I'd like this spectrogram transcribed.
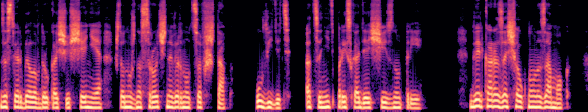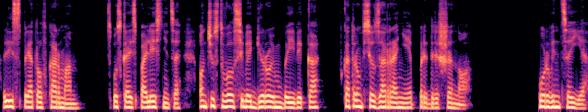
Засвербело вдруг ощущение, что нужно срочно вернуться в штаб, увидеть, оценить происходящее изнутри. Дверь Кара защелкнул на замок. Лис спрятал в карман. Спускаясь по лестнице, он чувствовал себя героем боевика, котором все заранее предрешено. Уровень ЦЕ.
